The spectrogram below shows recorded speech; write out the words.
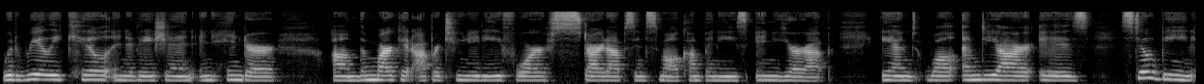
would really kill innovation and hinder um, the market opportunity for startups and small companies in Europe. And while MDR is still being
